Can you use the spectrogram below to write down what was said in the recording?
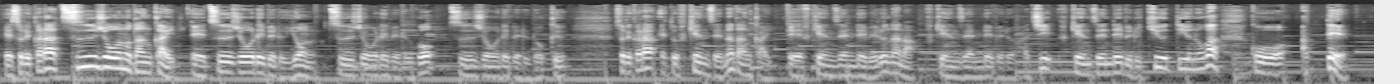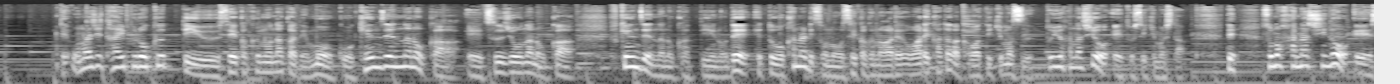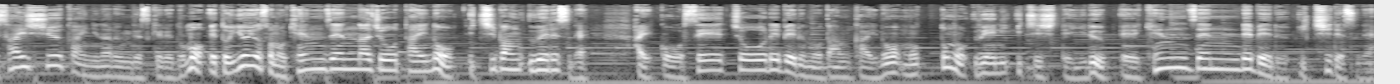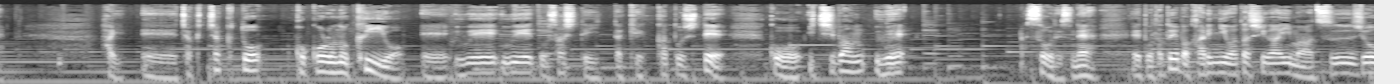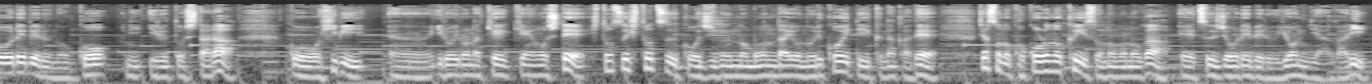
えそれから通常の段階、え通常レベル4通常レベル5通常レベル6それから、えっと、不健全な段階、え不健全レベル7不健全レベル8不健全レベル9っていうのがこうあってで同じタイプ6っていう性格の中でもこう健全なのか、えー、通常なのか不健全なのかっていうので、えっと、かなりその性格の割れ方が変わってきますという話を、えー、としてきました。でその話の、えー、最終回になるんですけれども、えっと、いよいよその健全な状態の一番上ですね。はいこう成長レベルの段階の最も上に位置している、えー、健全レベル1ですね。はい、えー、着々と心の杭を、えー、上へ上へと指していった結果としてこう一番上。そうですね、えっと、例えば仮に私が今通常レベルの5にいるとしたらこう日々、いろいろな経験をして一つ一つこう自分の問題を乗り越えていく中でじゃあその心の杭そのものが、えー、通常レベル4に上がり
